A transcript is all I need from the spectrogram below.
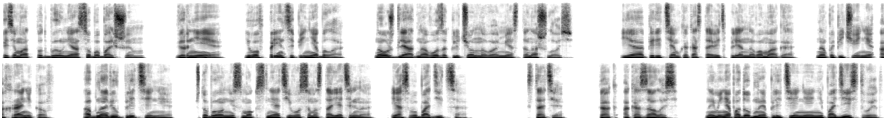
Каземат тут был не особо большим, вернее, его в принципе не было, но уж для одного заключенного место нашлось. Я перед тем, как оставить пленного мага на попечение охранников, обновил плетение, чтобы он не смог снять его самостоятельно и освободиться. Кстати, как оказалось, на меня подобное плетение не подействует,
